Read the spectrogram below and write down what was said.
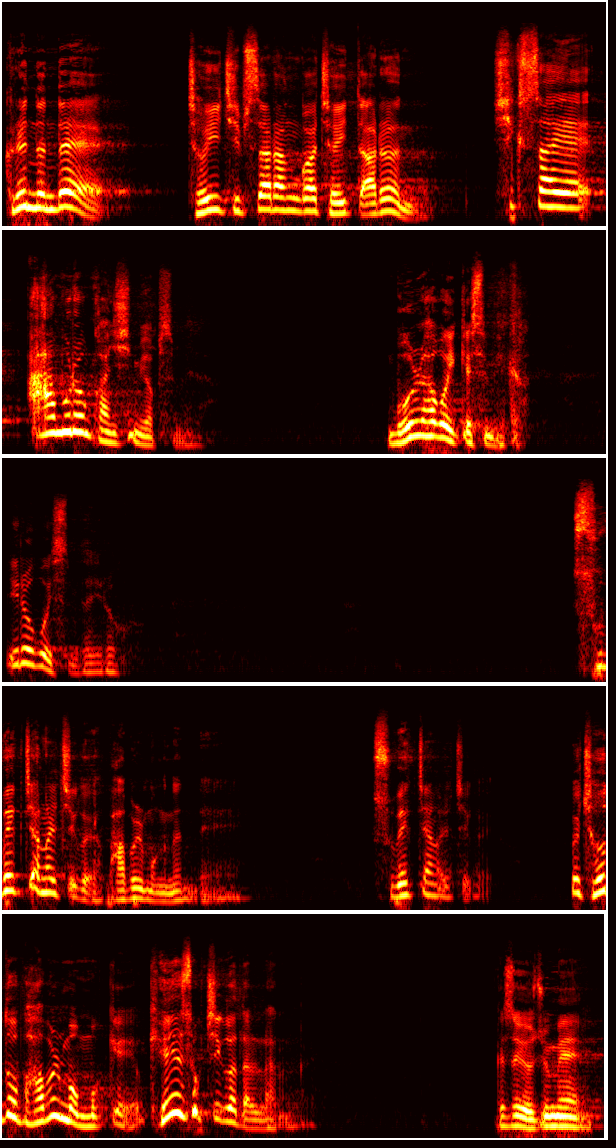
그랬는데 저희 집사람과 저희 딸은 식사에 아무런 관심이 없습니다. 뭘 하고 있겠습니까? 이러고 있습니다. 이러고. 수백 장을 찍어요. 밥을 먹는데. 수백 장을 찍어요. 저도 밥을 못 먹게 해요. 계속 찍어달라는 거예요. 그래서 요즘에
